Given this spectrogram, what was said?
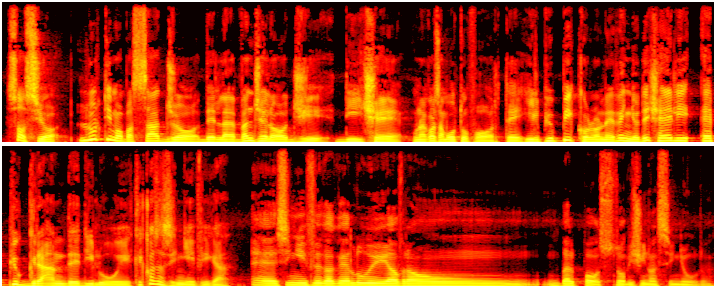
Sossio, l'ultimo passaggio del Vangelo oggi dice una cosa molto forte, il più piccolo nel regno dei cieli è più grande di lui. Che cosa significa? Eh, significa che lui avrà un bel posto vicino al Signore.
